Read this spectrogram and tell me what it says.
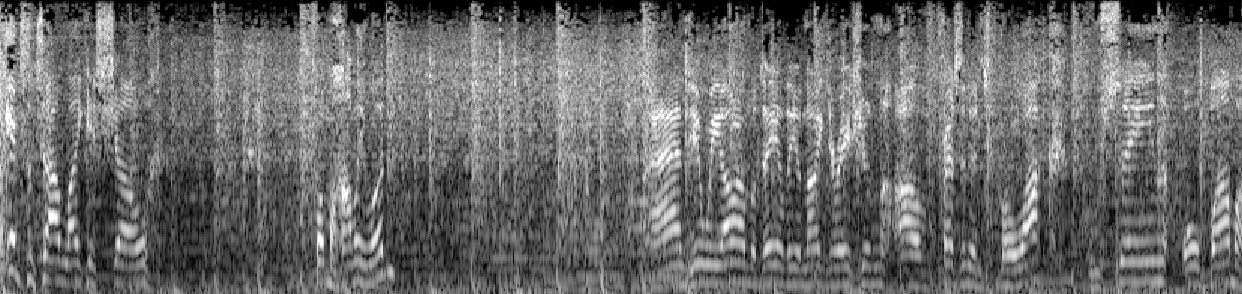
It's the Tom Leykis Show from Hollywood. And here we are on the day of the inauguration of President Barack Hussein Obama.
